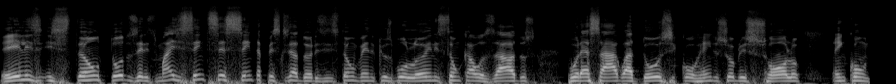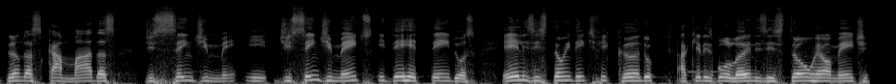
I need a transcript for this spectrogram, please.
Eles estão, todos eles, mais de 160 pesquisadores, estão vendo que os bolanes são causados por essa água doce correndo sobre o solo, encontrando as camadas de, de sedimentos e derretendo-as. Eles estão identificando aqueles bolanes, estão realmente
